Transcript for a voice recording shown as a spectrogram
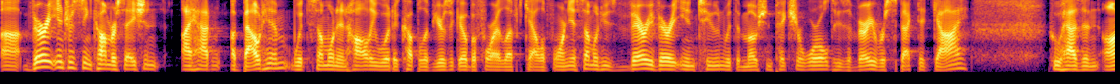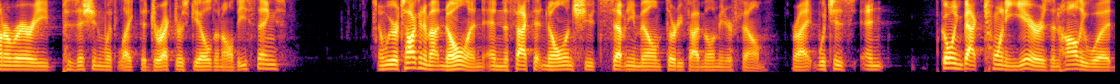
Uh, very interesting conversation I had about him with someone in Hollywood a couple of years ago before I left California. Someone who's very, very in tune with the motion picture world, who's a very respected guy, who has an honorary position with like the Directors Guild and all these things. And we were talking about Nolan and the fact that Nolan shoots 70 mil and 35 millimeter film, right? Which is, and going back 20 years in Hollywood,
